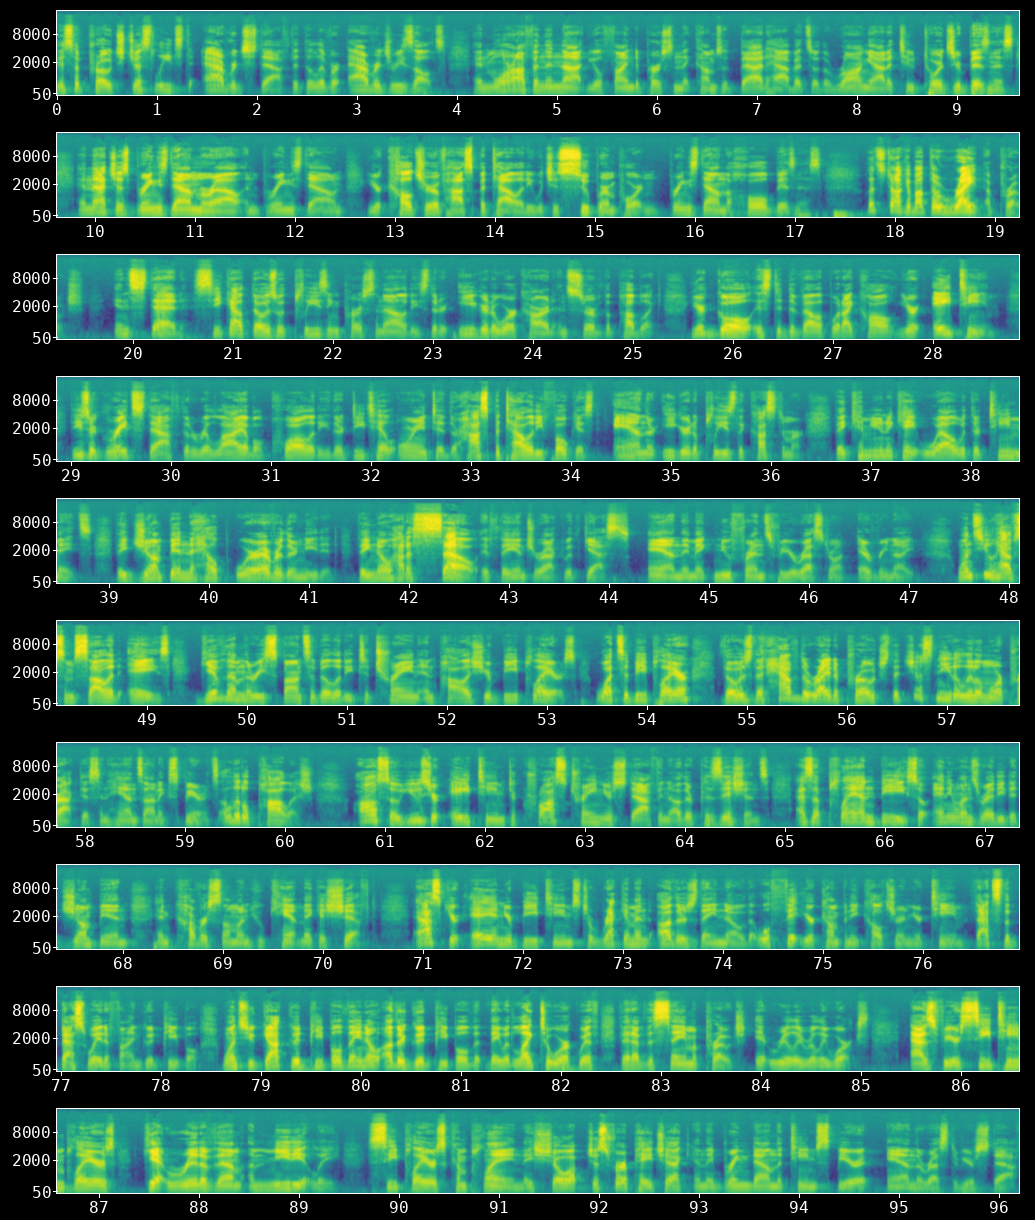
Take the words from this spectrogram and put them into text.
This approach just leads to average staff that deliver average results, and more often than not, you'll find a person that comes with bad habits or the wrong attitude towards your business, and that just brings down morale and brings down your culture of hospitality, which is super important, brings down the whole business. Let's talk about the right approach. Instead, seek out those with pleasing personalities that are eager to work hard and serve the public. Your goal is to develop what I call your A team these are great staff that are reliable, quality, they're detail oriented, they're hospitality focused, and they're eager to please the customer. They communicate well with their teammates. They jump in to help wherever they're needed. They know how to sell if they interact with guests, and they make new friends for your restaurant every night. Once you have some solid A's, give them the responsibility to train and polish your B players. What's a B player? Those that have the right approach that just need a little more practice and hands on experience, a little polish. Also, use your A team to cross train your staff in other positions as a plan B so anyone's ready to jump in and cover someone who can't make a shift. Ask your A and your B teams to recommend others they know that will fit your company culture and your team. That's the best way to find good people. Once you got good people, they know other good people that they would like to work with that have the same approach. It really, really works. As for your C team players, get rid of them immediately. C players complain. They show up just for a paycheck and they bring down the team spirit and the rest of your staff.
